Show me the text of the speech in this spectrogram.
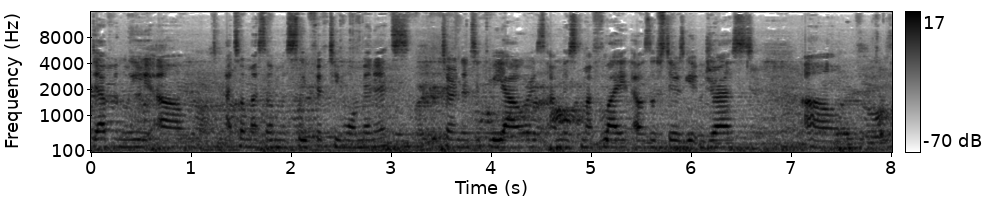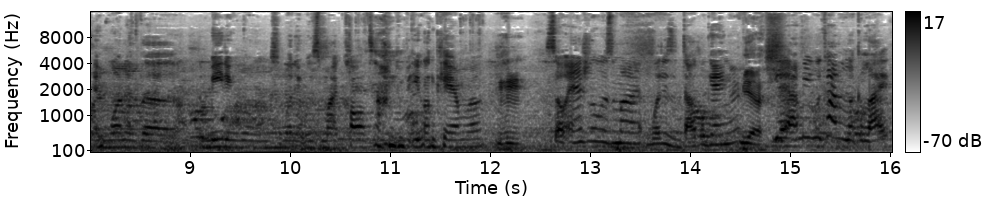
definitely, um, I told myself I'm gonna sleep 15 more minutes. Turned into three hours. I missed my flight. I was upstairs getting dressed um, in one of the, the meeting rooms when it was my call time to be on camera. So Angela was my, what is it, doppelganger? Mm-hmm. Yes. Yeah, I mean, we kind of look alike.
